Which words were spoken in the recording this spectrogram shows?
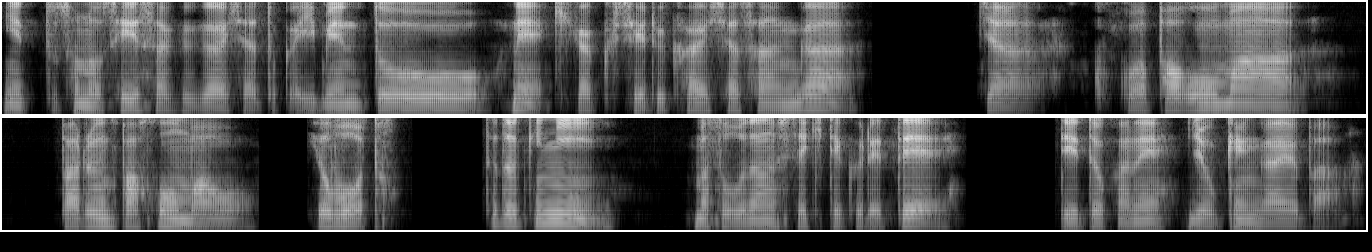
えっと、その制作会社とかイベントをね、企画してる会社さんが、じゃあ、ここはパフォーマー、バルーンパフォーマーを呼ぼうと。った時に、まあ相談してきてくれて、デートかね、条件が合えば、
